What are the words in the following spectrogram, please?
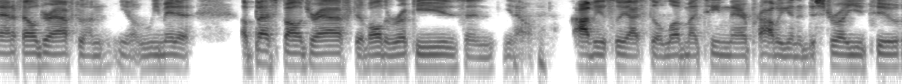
NFL draft when you know we made a a best ball draft of all the rookies and you know obviously I still love my team there. Probably going to destroy you too.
